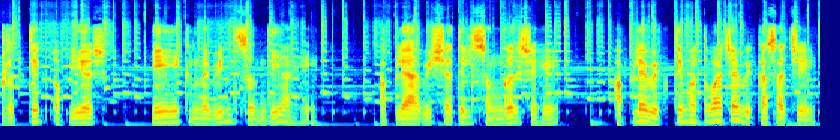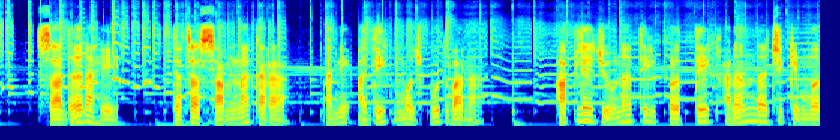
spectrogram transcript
प्रत्येक अपयश हे एक नवीन संधी आहे. आपल्या आयुष्यातील संघर्ष हे आपल्या व्यक्तिमत्वाच्या विकासाचे साधन आहे. त्याचा सामना करा आणि अधिक मजबूत बना. आपल्या जीवनातील प्रत्येक आनंदाची किंमत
